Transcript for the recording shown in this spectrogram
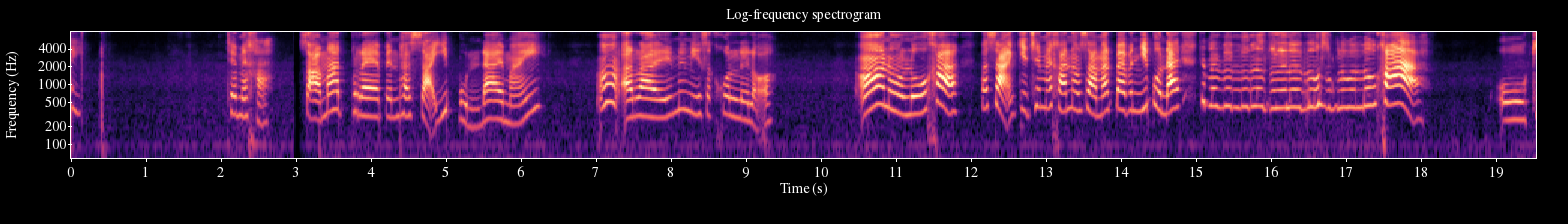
ย ใช่ไหมคะสามารถแปลเป็นภาษาญี่ปุ่นได้ไหมอ้ออะไรไม่มีสักคนเลยเหรอ อ๋อ หนูรู้ค่ะ ภาษาอังกฤษใช่ไหมคะ หนูสามารถแปลเป็นญี่ปุ่นได้จะเป็นค่ะ โอเค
